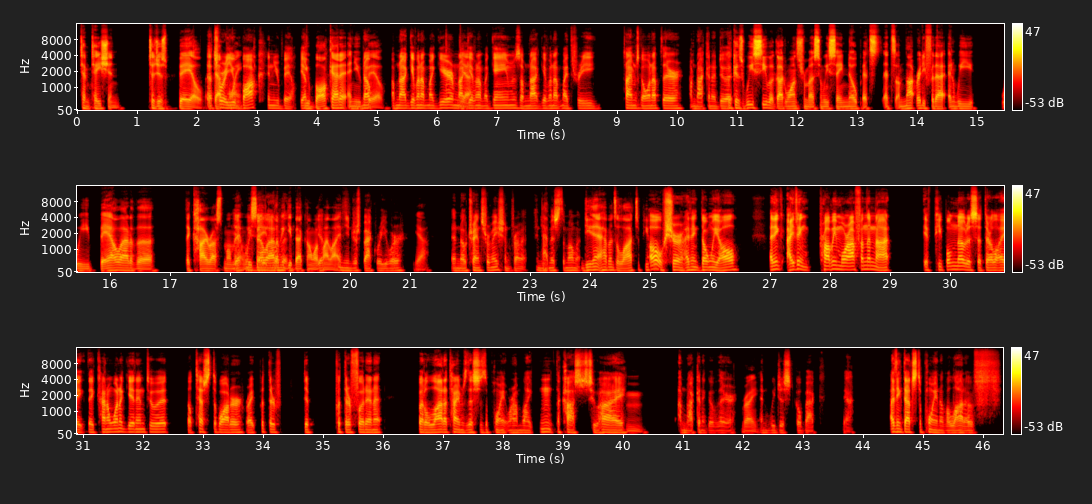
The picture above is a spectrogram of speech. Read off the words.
temptation to just bail at That's that where you balk and you bail. Yep. You balk at it and you Nope. bail. I'm not giving up my gear. I'm not Yeah. giving up my games. I'm not giving up my three times going up there. I'm not going to do it. because we see what God wants from us and we say nope it's it's I'm not ready for that and we we bail out of the the kairos moment Yeah, and we, we say bail out let of me it. get back on with Yep, my life And you're just back where you were yeah and no transformation from it. And you missed the moment. do you think that happens a lot to people Oh, sure. I think don't we all? I think I think probably more often than not, if people notice it, they're like they kind of want to get into it. They'll test the water, right? Put their dip, put their foot in it. But a lot of times, this is the point where I'm like, mm, the cost is too high. Mm, I'm not going to go there, right and we just go back. Yeah, I think that's the point of a lot of.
